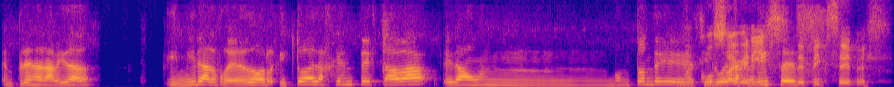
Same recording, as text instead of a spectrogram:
en plena Navidad y mira alrededor y toda la gente estaba, era un montón de Una cosa siluetas gris grises. de píxeles.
